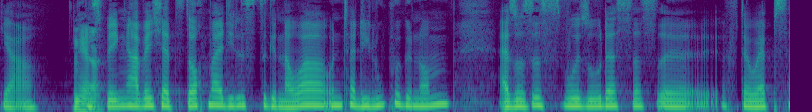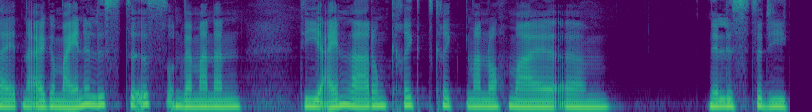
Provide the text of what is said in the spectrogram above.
ja, Ja. Deswegen habe ich jetzt doch mal die Liste genauer unter die Lupe genommen. Also es ist wohl so, dass das äh, auf der Website eine allgemeine Liste ist und wenn man dann die Einladung kriegt, kriegt man noch mal ähm, eine Liste, die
